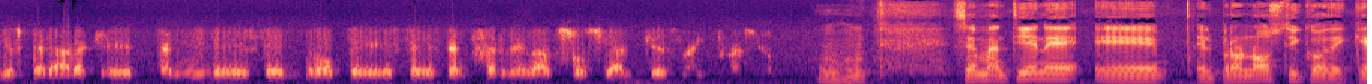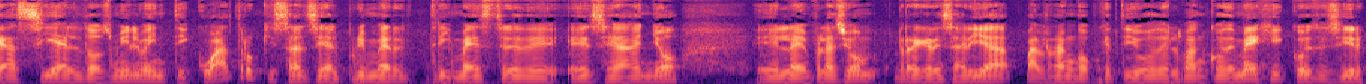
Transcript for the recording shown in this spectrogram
y esperar a que termine este brote, este, esta enfermedad social que es la inflación. Se mantiene eh, el pronóstico de que hacia el 2024, quizás sea el primer trimestre de ese año, eh, la inflación regresaría al rango objetivo del Banco de México, es decir,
